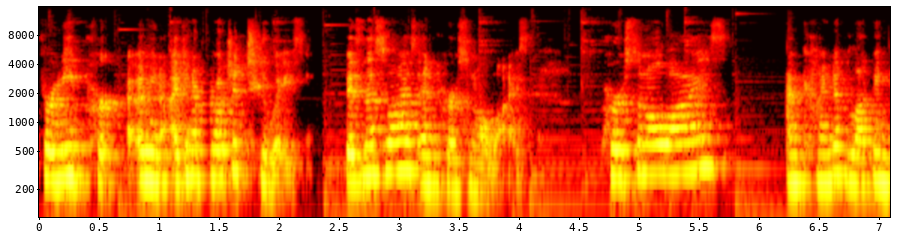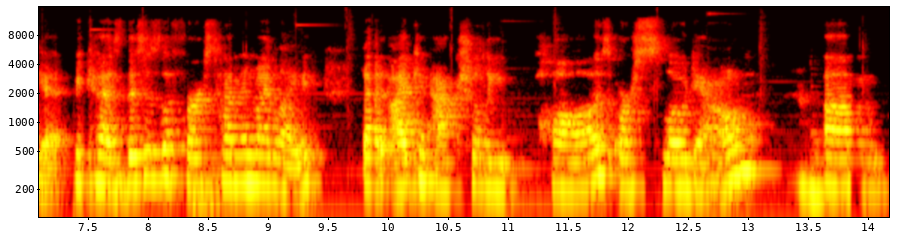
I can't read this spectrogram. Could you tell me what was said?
for me, per, I mean, I can approach it two ways business wise and personal wise. Personal wise, I'm kind of loving it because this is the first time in my life that I can actually pause or slow down mm-hmm. um,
